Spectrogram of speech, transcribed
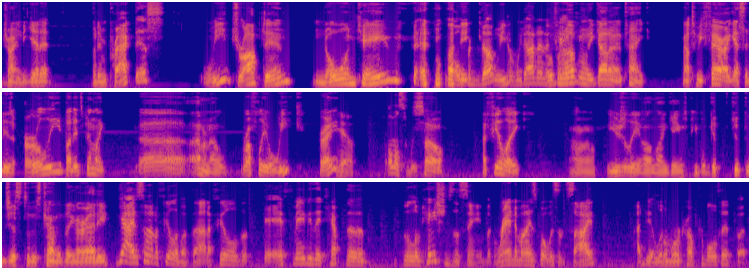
trying to get it. But in practice, we dropped in, no one came, and like, Opened up we and we got in a opened tank. up and we got in a tank. Now, to be fair, I guess it is early, but it's been like, uh, I don't know, roughly a week, right? Yeah, almost a week. So, I feel like, I don't know, usually in online games, people get, get the gist of this kind of thing already. Yeah, I just don't know how to feel about that. I feel if maybe they kept the the locations the same but randomized what was inside, I'd be a little more comfortable with it. But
